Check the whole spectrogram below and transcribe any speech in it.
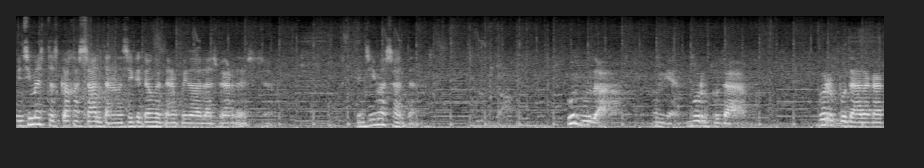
Encima estas cajas saltan, así que tengo que tener cuidado de las verdes. encima saltan. Burbuda. Muy bien, Burbuda. Burbuda de acá,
